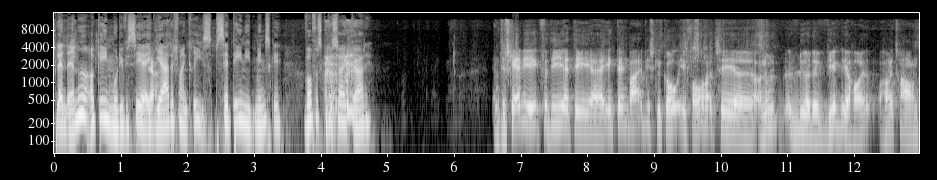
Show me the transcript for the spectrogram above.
blandt andet at genmodificere ja. et hjerte fra en gris, sætte det ind i et menneske, hvorfor skal vi så ikke gøre det? Jamen, det skal vi ikke, fordi at det er ikke den vej, vi skal gå i forhold til, øh, og nu lyder det virkelig høj, højtraven,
